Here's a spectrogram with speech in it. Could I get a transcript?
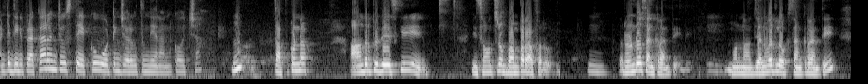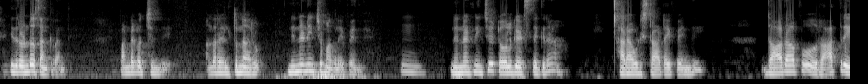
అంటే దీని ప్రకారం చూస్తే ఎక్కువ ఓటింగ్ జరుగుతుంది అని అనుకోవచ్చా? తప్పకుండా. ఆంధ్రప్రదేశ్కి ఈ సంవత్సరం బంపర్ ఆఫరు. రెండో సంక్రాంతి ఇది. మొన్న జనవరిలో ఒక సంక్రాంతి ఇది రెండో సంక్రాంతి. పండగ వచ్చింది అందరూ వెళ్తున్నారు. నిన్న నుంచి మొదలైపోయింది. నిన్నటి నుంచే టోల్ గేట్స్ దగ్గర హడావుడి స్టార్ట్ అయిపోయింది. దాదాపు రాత్రి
